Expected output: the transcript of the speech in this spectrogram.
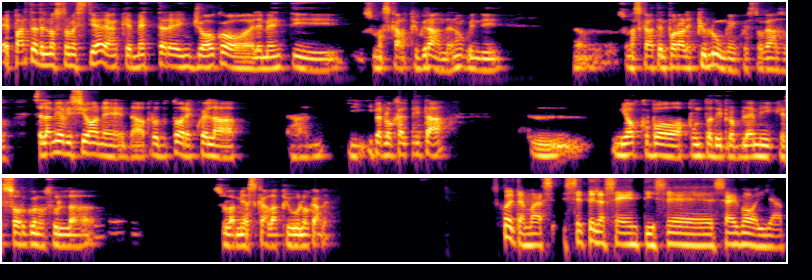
è parte del nostro mestiere anche mettere in gioco elementi su una scala più grande, no? Quindi su una scala temporale più lunga in questo caso. Se la mia visione da produttore è quella uh, di iperlocalità, mi occupo appunto dei problemi che sorgono sulla, sulla mia scala più locale. Ascolta, ma se te la senti, se, se hai voglia,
